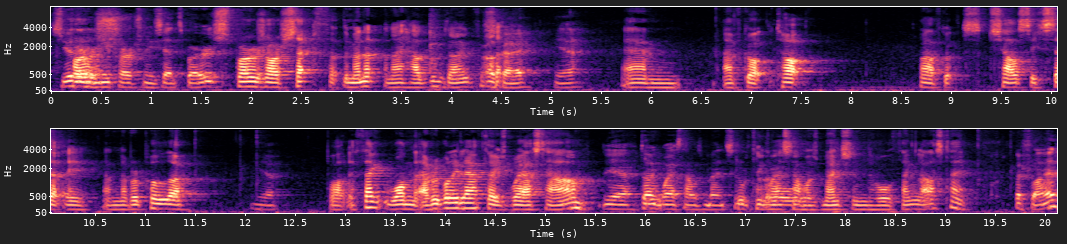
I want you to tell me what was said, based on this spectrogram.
Spurs. You're the only person who said Spurs. Spurs are sixth at the minute, and I had them down for sixth. Okay, yeah, Um, I've got the top. Well, I've got Chelsea, City, and Liverpool there. yeah. But I think one that everybody left out is West Ham. Yeah, I don't think West Ham was I mentioned. don't think West Ham was mentioned the whole thing last time. They're flying.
